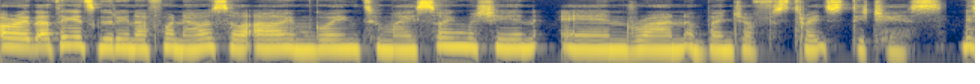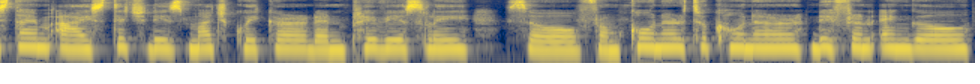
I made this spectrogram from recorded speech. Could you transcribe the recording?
Alright, I think it's good enough for now, so I'm going to my sewing machine and run a bunch of straight stitches. This time I stitched this much quicker than previously, so from corner to corner, different angle,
